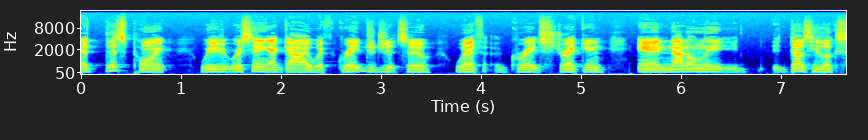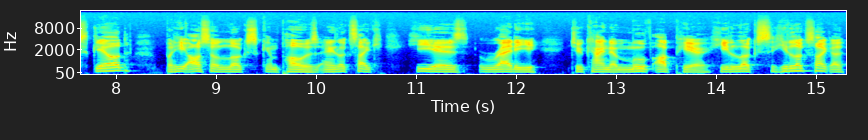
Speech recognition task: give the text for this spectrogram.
at this point, we are seeing a guy with great jiu-jitsu, with great striking, and not only does he look skilled, but he also looks composed, and he looks like he is ready to kind of move up here. He looks he looks like a,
